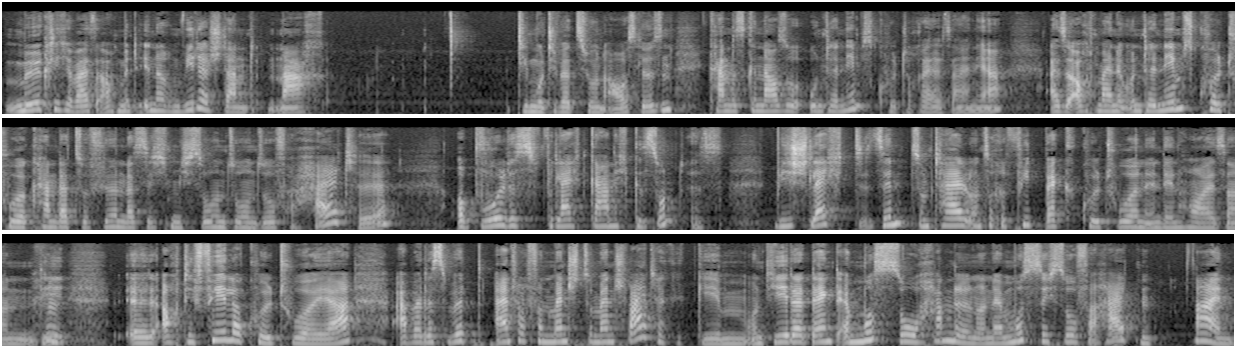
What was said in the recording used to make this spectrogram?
möglicherweise auch mit innerem Widerstand nach die Motivation auslösen, kann das genauso unternehmenskulturell sein, ja? Also auch meine Unternehmenskultur kann dazu führen, dass ich mich so und so und so verhalte, obwohl das vielleicht gar nicht gesund ist. Wie schlecht sind zum Teil unsere Feedback-Kulturen in den Häusern, die, hm. äh, auch die Fehlerkultur, ja. Aber das wird einfach von Mensch zu Mensch weitergegeben und jeder denkt, er muss so handeln und er muss sich so verhalten. Nein,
